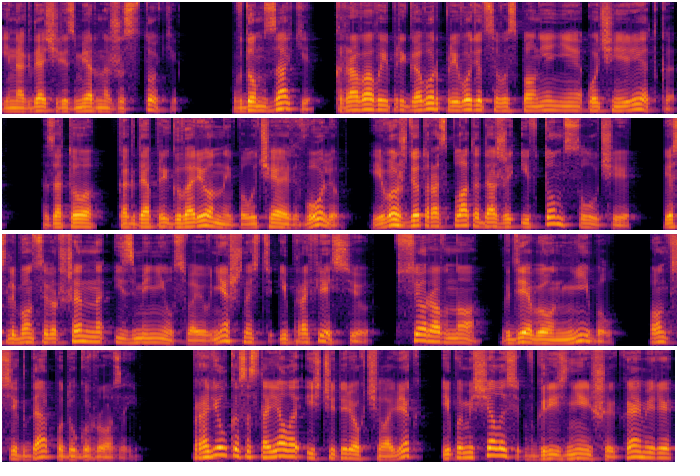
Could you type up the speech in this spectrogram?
иногда чрезмерно жестоки. В дом Заки кровавый приговор приводится в исполнение очень редко, зато когда приговоренный получает волю, его ждет расплата даже и в том случае, если бы он совершенно изменил свою внешность и профессию. Все равно, где бы он ни был, он всегда под угрозой. Провилка состояла из четырех человек и помещалась в грязнейшей камере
